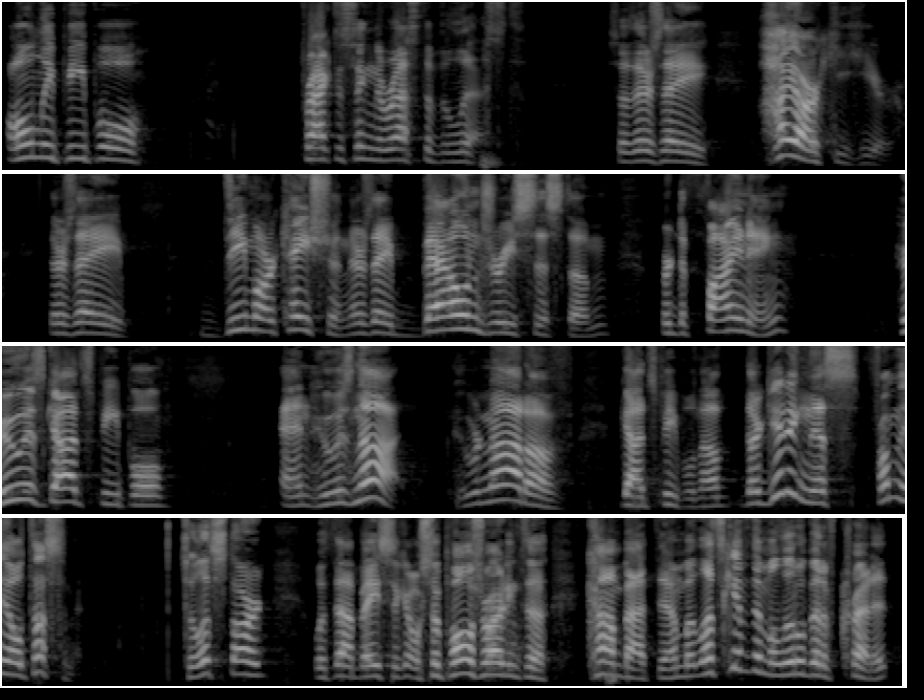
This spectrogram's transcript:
only people practicing the rest of the list. So there's a hierarchy here, there's a demarcation, there's a boundary system for defining who is God's people and who is not, who are not of God's people. Now, they're getting this from the Old Testament. So let's start with that basic. Oh, so Paul's writing to combat them, but let's give them a little bit of credit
